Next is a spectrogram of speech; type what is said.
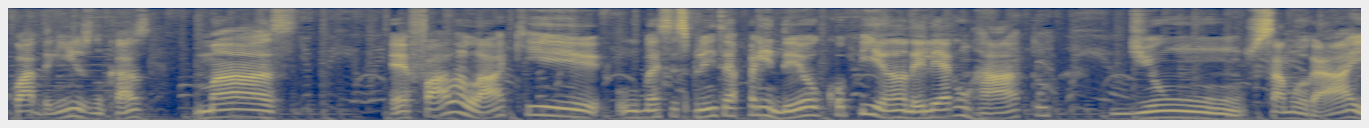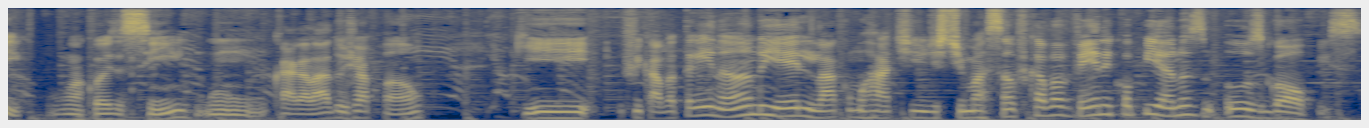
quadrinhos no caso. Mas é, fala lá que o Mestre Splinter aprendeu copiando. Ele era um rato de um samurai, uma coisa assim, um cara lá do Japão que ficava treinando e ele lá como ratinho de estimação ficava vendo e copiando os, os golpes.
